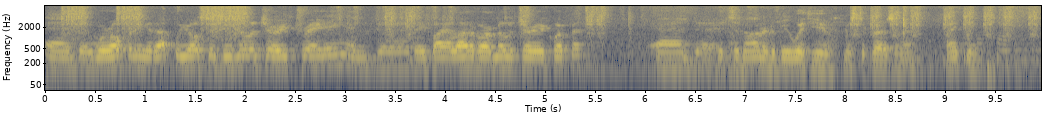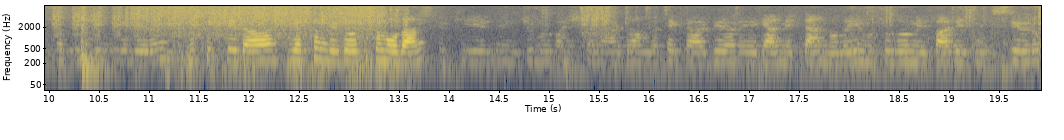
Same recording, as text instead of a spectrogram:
and uh, we're opening it up. We also do military trading, and uh, they buy a lot of our military equipment. And uh, it's an honor to be with you, Mr. President. Thank you. Çok teşekkür ederim. Gittikçe daha yakın bir dostum olan Cumhurbaşkanı Erdoğan'la tekrar bir araya gelmekten dolayı mutluluğumu ifade etmek istiyorum.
